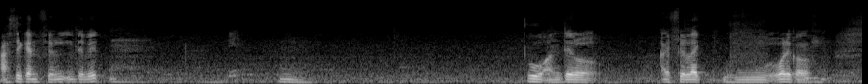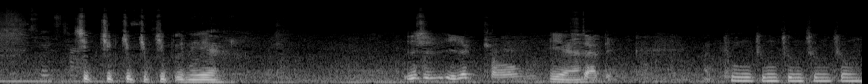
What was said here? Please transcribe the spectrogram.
I still can feel a little bit. Hmm. Ooh, until I feel like ooh, what do you call chip chip chip chip chip in here. This is electro Yeah. static. Chung chung chung chung chung.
